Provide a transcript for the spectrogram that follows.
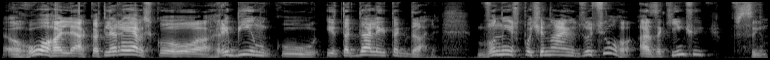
Гоголя, Котляревського, Гребінку і так далі. і так далі. Вони ж починають з усього, а закінчують всім.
